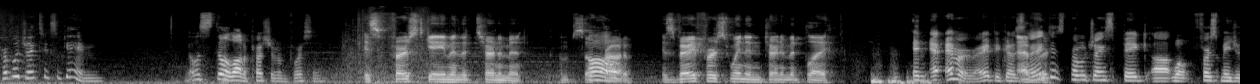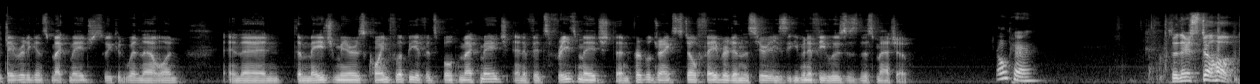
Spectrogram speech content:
Purple Drank takes the game. That was still a lot of pressure from Forsen. His first game in the tournament. I'm so Oh. proud of his very first win in tournament play. In ever, right? Because I think this Purple Drank's big, uh, well, first major. Favorite against Mech Mage, so he could win that one. And then the Mage Mirror is coin flippy if it's both Mech Mage, and if it's Freeze Mage, then Purple Drank's still favored in the series, even if he loses this matchup. Okay, So there's still hope.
